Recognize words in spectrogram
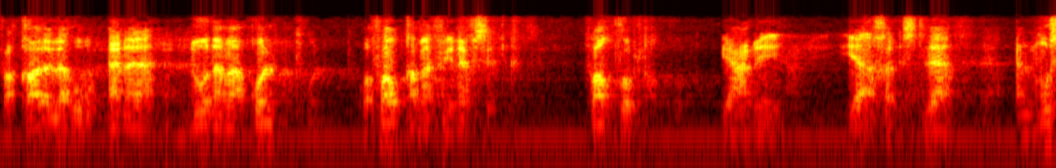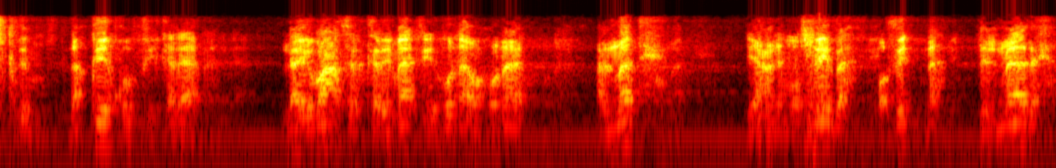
فقال له أنا دون ما قلت وفوق ما في نفسك. فانظر يعني يا أخ الإسلام المسلم دقيق في كلامه. لا يبعث الكلمات هنا وهناك. المدح يعني مصيبة وفتنة للمادح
